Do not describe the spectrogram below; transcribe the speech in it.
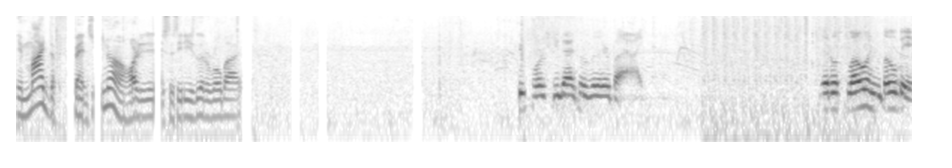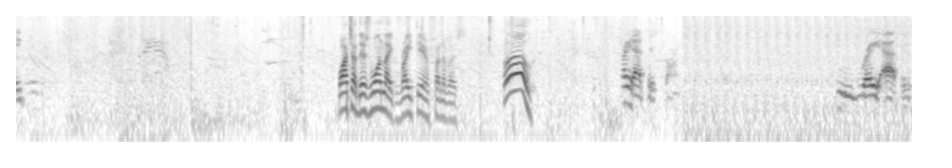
In my defense, you know how hard it is to see these little robots? Force you guys over there, but I. Little slow and little big. Watch out, there's one like right there in front of us. Oh! Right at this spawn. Right at this.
